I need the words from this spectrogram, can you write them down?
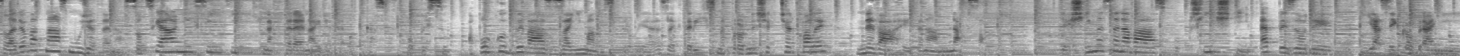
Sledovat nás můžete na sociálních sítích, na které najdete odkaz v popisu. A pokud by vás zajímaly zdroje, ze kterých jsme pro dnešek čerpali, neváhejte nám napsat. Těšíme se na vás u příští epizody Jazykobraní.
